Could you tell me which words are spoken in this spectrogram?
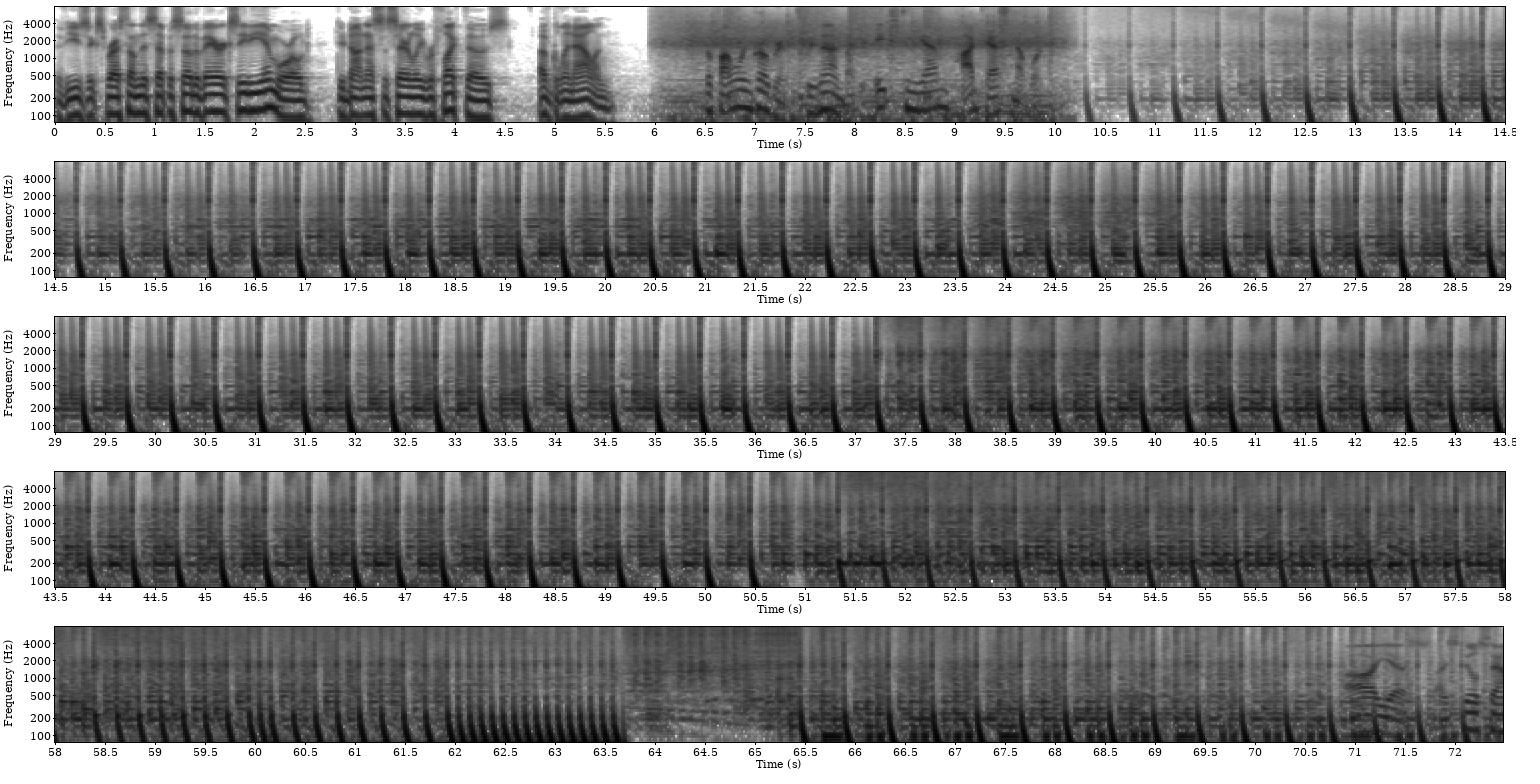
The views expressed on this episode of Eric's EDM World do not necessarily reflect those of Glenn Allen. The following program is presented by the HTM Podcast Network.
